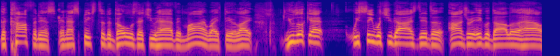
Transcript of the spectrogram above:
the confidence and that speaks to the goals that you have in mind right there. Like you look at we see what you guys did to Andre Iguodala, how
